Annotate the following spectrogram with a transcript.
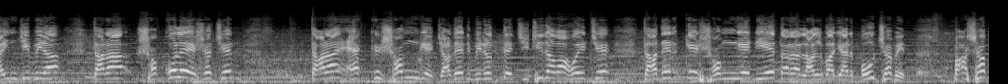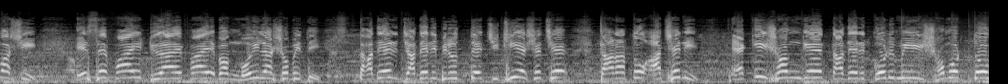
আইনজীবীরা, তারা সকলে এসেছেন। তারা একসঙ্গে যাদের বিরুদ্ধে চিঠি দেওয়া হয়েছে, তাদেরকে সঙ্গে নিয়ে তারা লালবাজার পৌঁছাবেন। পাশাপাশি এসএফআই, ডিআইএফআই এবং মহিলা সমিতি, তাদের যাদের বিরুদ্ধে চিঠি এসেছে, তারা তো আছেনই। একই সঙ্গে তাদের কর্মী, সমর্থক,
